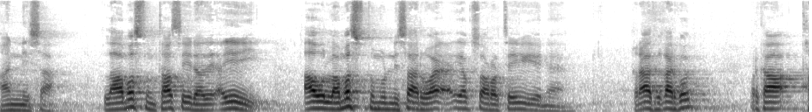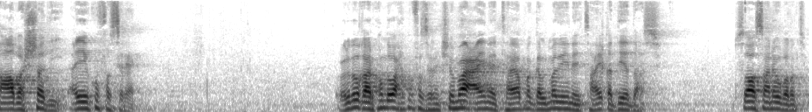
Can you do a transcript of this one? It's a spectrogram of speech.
annisa laamastum taasay yidhahdeen ayay aw lamastum nisa riwaaya ayaa kuso arortay qira'aadka qaarkood. Marka taabashadii ayay ku fasireen. Culimada qaarkoodna waxay ku fasireen jimaaca inay tahay ama galmadii inay tahay qadiyadaasi saasaanay u badantay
